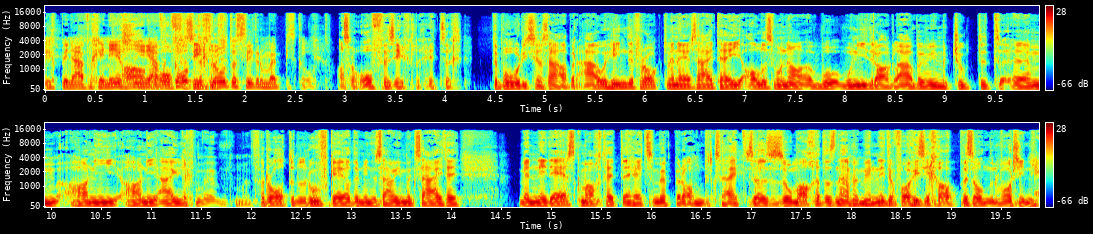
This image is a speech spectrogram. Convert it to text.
ich bin einfach in erster Linie einfach Gott froh, dass es wieder um etwas geht. Also offensichtlich hat sich der Boris ja selber auch hinterfragt, wenn er sagt, hey, alles, wo, wo, wo ich daran glaube, wie man shootet, ähm, habe ich, hab ich eigentlich äh, verraten oder aufgegeben, oder wie er es auch immer gesagt hat. Wenn nicht er es gemacht hätte, dann hätte es ihm jemand anderes gesagt. Das soll es so machen, das nehmen wir nicht auf unsere Kappe, sondern wahrscheinlich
